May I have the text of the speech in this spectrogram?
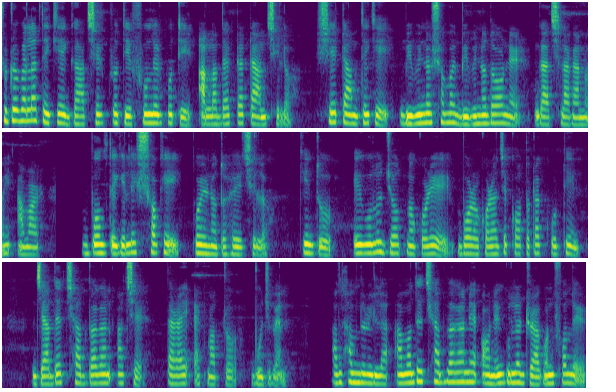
ছোটবেলা থেকে গাছের প্রতি, ফুলের প্রতি আলাদা একটা টান ছিল। সে টান থেকে বিভিন্ন সময় বিভিন্ন ধরনের গাছ লাগানোই আমার বলতে গেলে শখে পরিণত হয়েছিল। কিন্তু এগুলো যত্ন করে বড় করা যে কতটা কঠিন, যাদের ছাদ বাগান আছে তারাই একমাত্র বুঝবেন। আলহামদুলিল্লাহ, আমাদের ছাদ বাগানে অনেকগুলো ড্রাগন ফলের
